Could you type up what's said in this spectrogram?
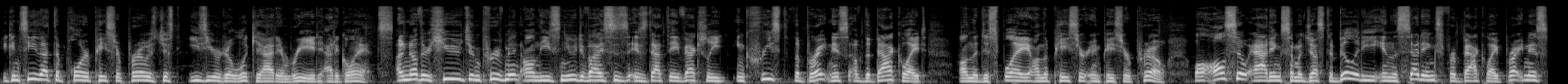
you can see that the Polar Pacer Pro is just easier to look at and read at a glance. Another huge improvement on these new devices is that they've actually increased the brightness of the backlight on the display on the Pacer and Pacer Pro, while also adding some adjustability in the settings for backlight brightness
